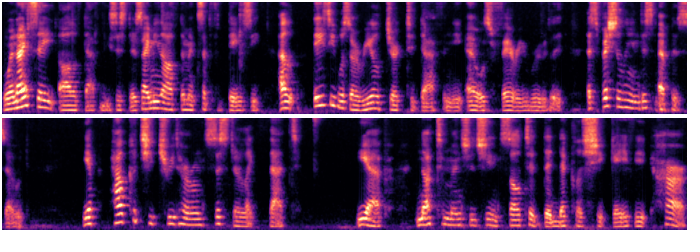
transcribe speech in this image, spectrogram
when I say all of Daphne's sisters, I mean all of them except for Daisy. Daisy was a real jerk to Daphne and was very rude, especially in this episode. Yep, how could she treat her own sister like that? Yep, not to mention she insulted the necklace she gave her.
